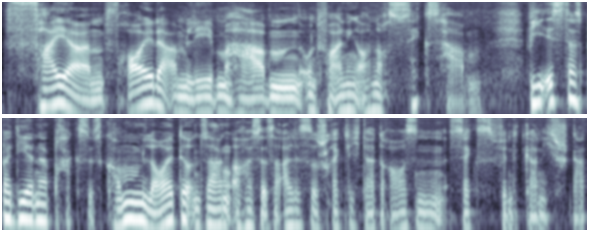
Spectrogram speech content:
feiern, Freude am Leben haben und vor allen Dingen auch noch Sex haben? Wie ist das bei dir in der Praxis? Kommen Leute und sagen, ach, es ist alles so schrecklich da draußen, Sex findet gar nicht statt?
